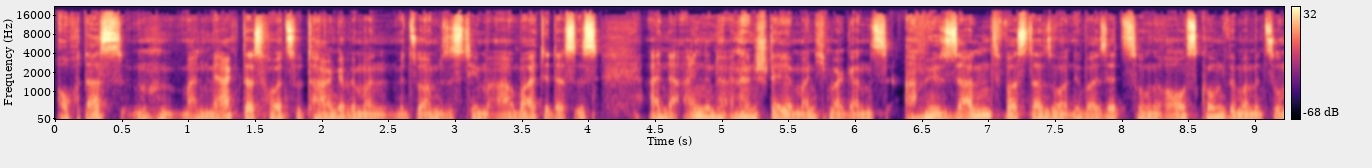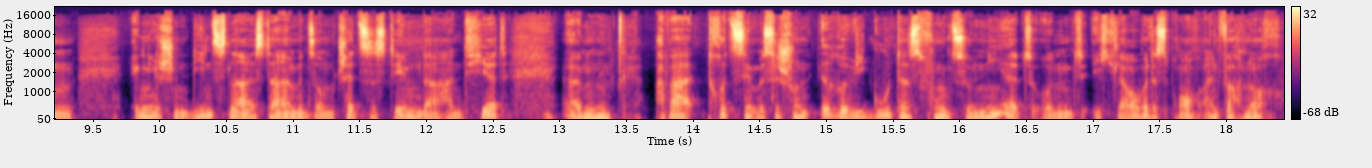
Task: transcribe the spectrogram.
Auch das, man merkt das heutzutage, wenn man mit so einem System arbeitet, das ist an der einen oder anderen Stelle manchmal ganz amüsant, was da so an Übersetzungen rauskommt, wenn man mit so einem englischen Dienstleister, mit so einem Chatsystem da hantiert. Ähm, aber trotzdem ist es schon irre, wie gut das funktioniert. Und ich glaube, das braucht einfach noch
